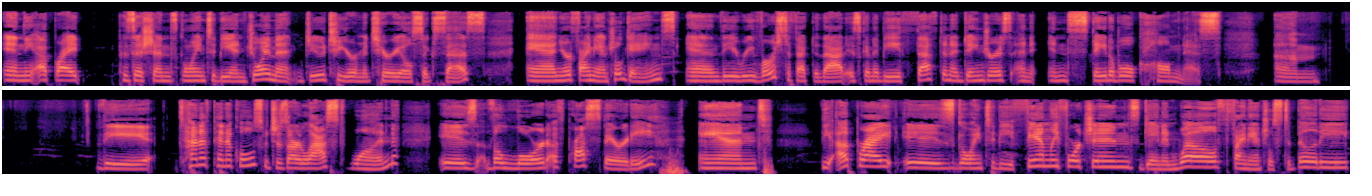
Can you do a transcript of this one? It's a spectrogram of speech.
in the upright position is going to be enjoyment due to your material success and your financial gains. And the reverse effect of that is going to be theft and a dangerous and instable calmness. Um, the Ten of Pentacles, which is our last one, is the Lord of Prosperity. And The upright is going to be family fortunes, gain in wealth, financial stability.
